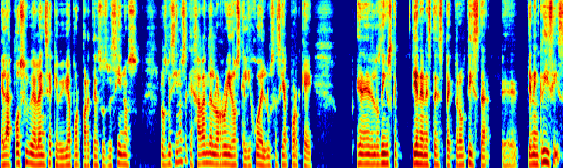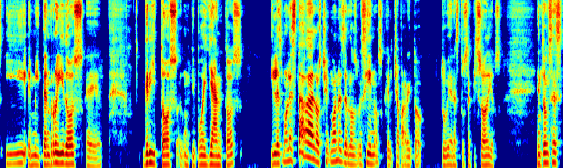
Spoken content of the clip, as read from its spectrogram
el acoso y violencia que vivía por parte de sus vecinos. Los vecinos se quejaban de los ruidos que el hijo de Luz hacía porque eh, los niños que tienen este espectro autista tienen crisis y emiten ruidos, gritos, un tipo de llantos y les molestaba a los chingones de los vecinos que el chaparrito tuviera estos episodios. Entonces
